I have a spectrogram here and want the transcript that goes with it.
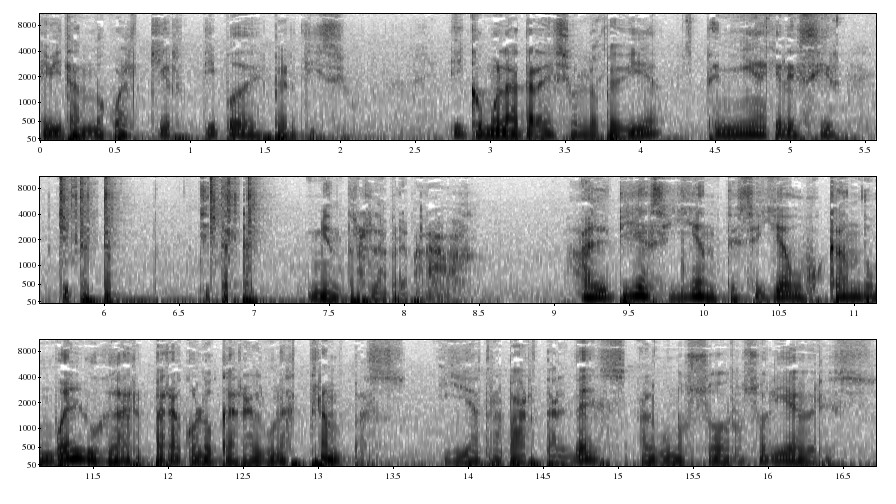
evitando cualquier tipo de desperdicio. Y como la tradición lo pedía, tenía que decir chitatap, chitatap mientras la preparaba. Al día siguiente seguía buscando un buen lugar para colocar algunas trampas y atrapar tal vez algunos zorros o liebres.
